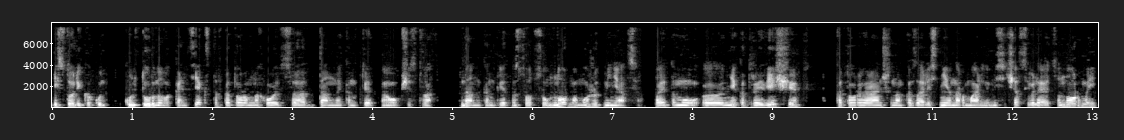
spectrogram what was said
историко-культурного контекста, в котором находится данное конкретное общество, данный конкретный социум, норма может меняться. Поэтому э, некоторые вещи, которые раньше нам казались ненормальными, сейчас являются нормой,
